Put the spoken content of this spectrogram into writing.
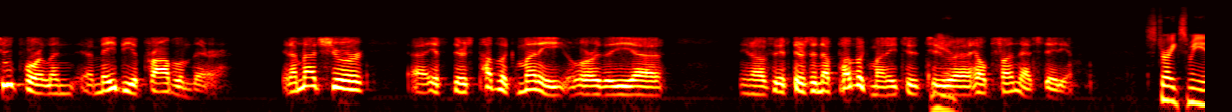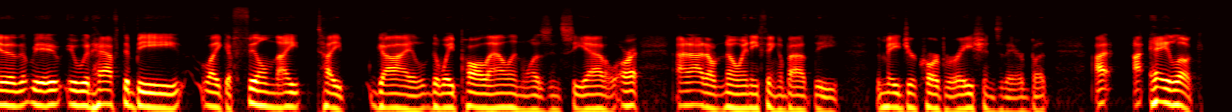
to Portland uh, may be a problem there. And I'm not sure uh, if there's public money or the, uh, you know, if, if there's enough public money to, to Yeah. uh, help fund that stadium. Strikes me that it it would have to be like a Phil Knight type guy, the way Paul Allen was in Seattle. Or and I don't know anything about the the major corporations there, but I, I hey, look,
